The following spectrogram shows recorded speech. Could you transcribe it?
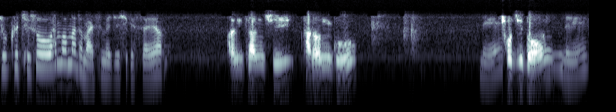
저 그 주소 한 번만 더 말씀해 주시겠어요? 안산시 단원구 네. 초지동 네.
